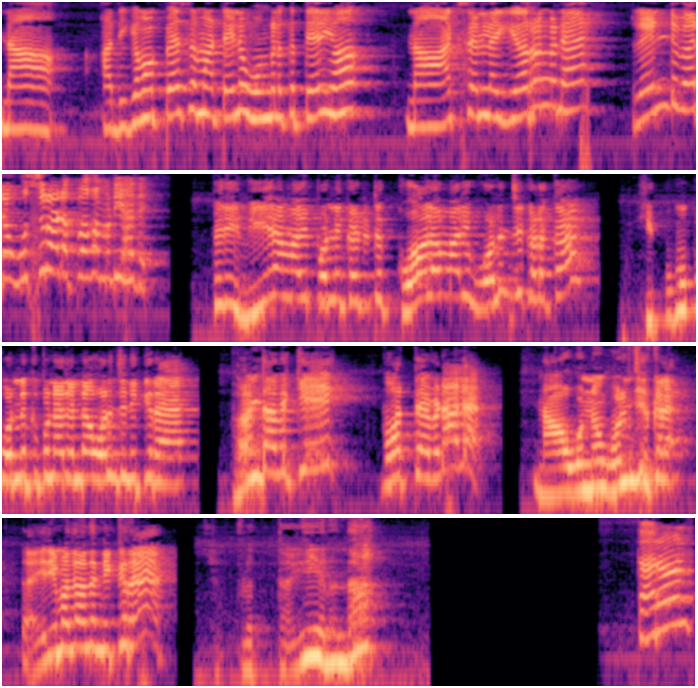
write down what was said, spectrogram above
நான் அதிகமா பேச மாட்டேன்னு உங்களுக்கு தெரியும். நான் ஆக்ஷன்ல இறங்குனேன். ரெண்டு பேரும் உசுரோட போக முடியாது. பெரிய வீர மாதிரி பொண்ணு கட்டிட்டு கோல மாதிரி ஒளிஞ்சு கிடக்க? இப்பவும் பொண்ணுக்கு பின்னாடி என்ன ஒளிஞ்சு நிக்கிற? வேண்டாம் விக்கி போத்த விடாத. நான் ஒன்னும் ஒளிஞ்சிருக்கல தைரியமா தான் வந்து நிக்கிறேன். இவ்வளவு தைரியம் இருந்தா? தருண்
